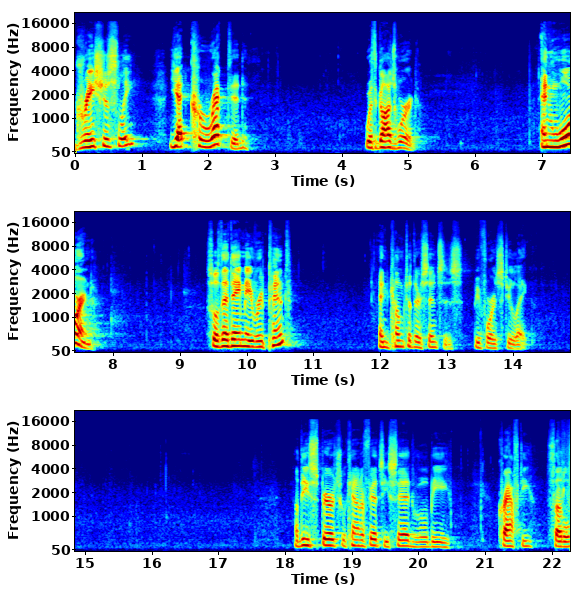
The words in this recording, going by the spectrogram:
graciously, yet corrected with God's word, and warned so that they may repent and come to their senses before it's too late. Now, these spiritual counterfeits, he said, will be crafty, subtle.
